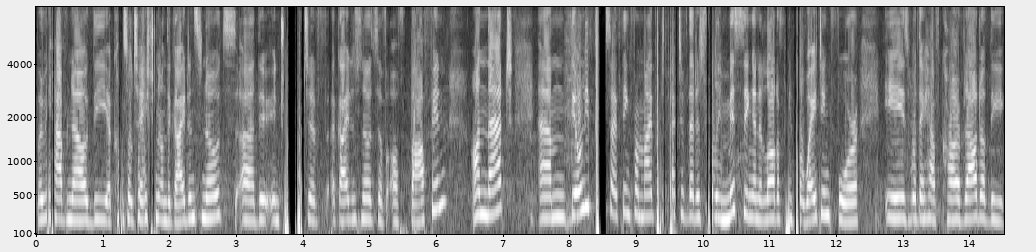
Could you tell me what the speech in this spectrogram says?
but we have now the uh, consultation on the guidance notes, uh, the interpretive uh, guidance notes of, of BaFin, on that. Um, the only piece I think from my perspective that is really missing and a lot of people are waiting for is what they have carved out of the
